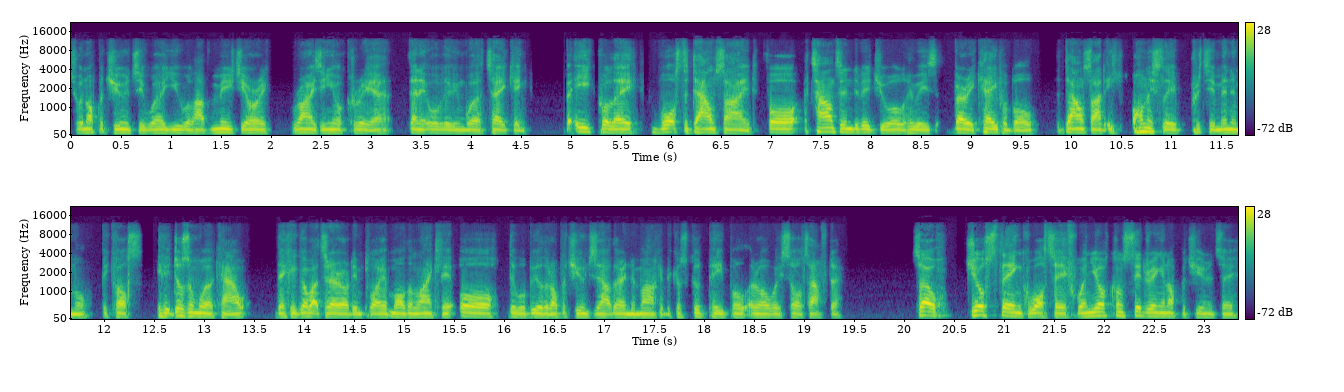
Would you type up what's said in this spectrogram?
to an opportunity where you will have meteoric rise in your career, then it will have been worth taking. But equally, what's the downside for a talented individual who is very capable? The downside is honestly pretty minimal because if it doesn't work out, they could go back to their old employer more than likely, or there will be other opportunities out there in the market because good people are always sought after. So just think what if, when you're considering an opportunity,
